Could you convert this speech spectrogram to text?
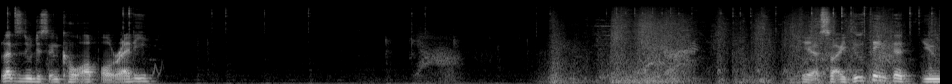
let's do this in co-op already Yeah, so I do think that you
